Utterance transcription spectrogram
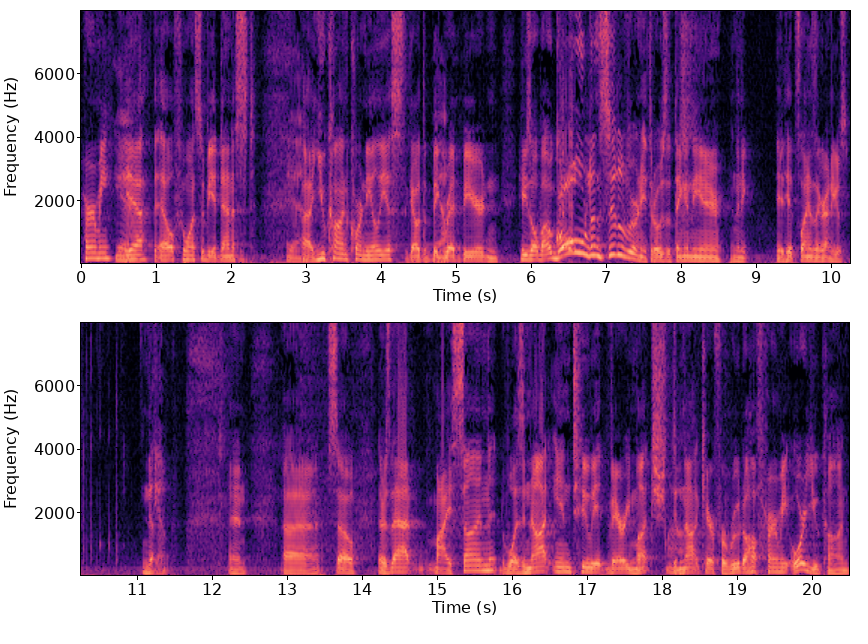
Hermie, Yeah. yeah. the elf who wants to be a dentist. Yeah. Uh, Yukon Cornelius, the guy with the big Yeah. red beard, and he's all about gold and silver, and he throws the thing in the air, and then it, it hits, lands on the ground, and he goes, nothing. And uh, so there's that. My son was not into it very much. Did not care for Rudolph, Hermie, or Yukon.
